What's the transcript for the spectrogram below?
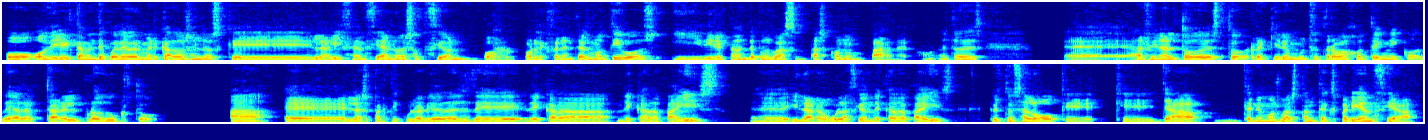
O, directamente puede haber mercados en los que la licencia no es opción por, diferentes motivos y directamente pues vas, con un partner. Entonces, eh, al final todo esto requiere mucho trabajo técnico de adaptar el producto a eh, las particularidades de, cada, país eh, y la regulación de cada país. Esto es algo que, ya tenemos bastante experiencia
